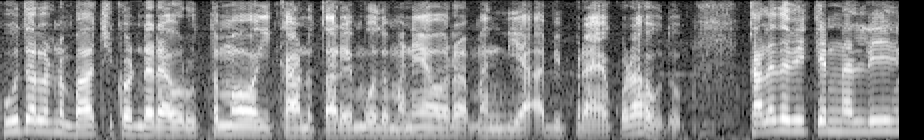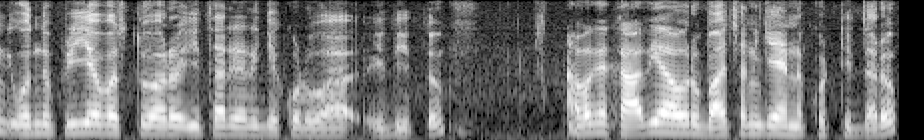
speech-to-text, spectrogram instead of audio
ಕೂದಲನ್ನು ಬಾಚಿಕೊಂಡರೆ ಅವರು ಉತ್ತಮವಾಗಿ ಕಾಣುತ್ತಾರೆ ಎಂಬುದು ಮನೆಯವರ ಮಂದಿಯ ಅಭಿಪ್ರಾಯ ಕೂಡ ಹೌದು. ಕಳೆದ ವೀಕೆಂಡ್ನಲ್ಲಿ ಒಂದು ಪ್ರಿಯ ವಸ್ತು ಅವರು ಇತರರಿಗೆ ಕೊಡುವ ಇದಿತ್ತು. ಆವಾಗ ಕಾವ್ಯ ಅವರು ಬಾಚಣಿಗೆಯನ್ನು ಕೊಟ್ಟಿದ್ದರು.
